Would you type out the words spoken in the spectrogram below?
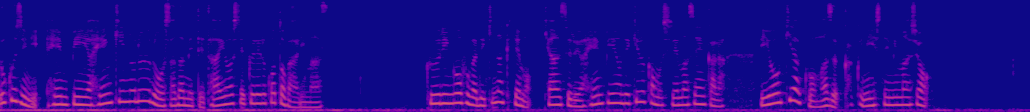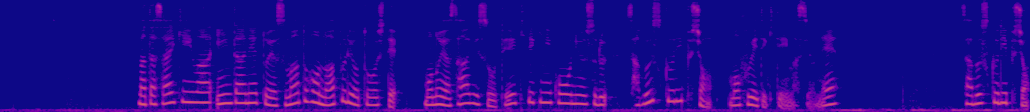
独自に返品や返金のルールを定めて対応してくれることがあります。ククーリングオフができなくてもキャンセルや返品をできるかもしれませんから利用規約をまず確認してみましょうまた最近はインターネットやスマートフォンのアプリを通して物やサービスを定期的に購入するサブスクリプションも増えてきていますよね。サブスクリプション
